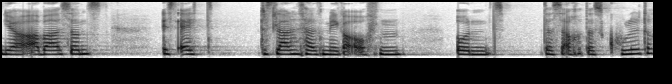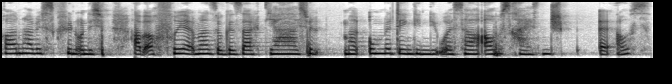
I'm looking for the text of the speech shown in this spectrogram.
ja, aber sonst ist echt das Land ist halt mega offen und das ist auch das Coole daran, habe ich das Gefühl. Und ich habe auch früher immer so gesagt, ja, ich will mal unbedingt in die USA ausreisen, äh, aus,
